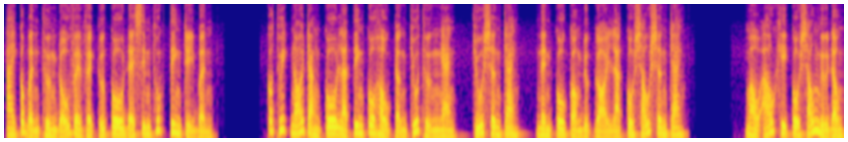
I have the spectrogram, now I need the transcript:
ai có bệnh thường đổ về về cửa cô để xin thuốc tiên trị bệnh. Có thuyết nói rằng cô là tiên cô hậu cận chúa Thượng Ngàn, chúa Sơn Trang, nên cô còn được gọi là cô Sáu Sơn Trang. Màu áo khi cô Sáu ngự đồng.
